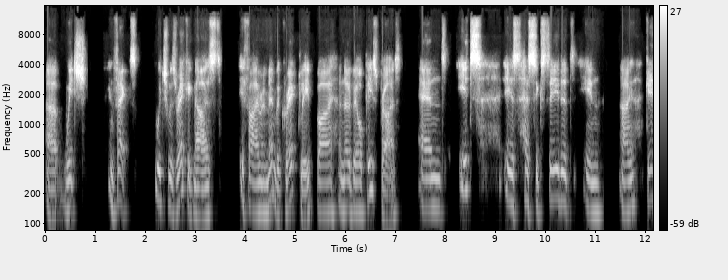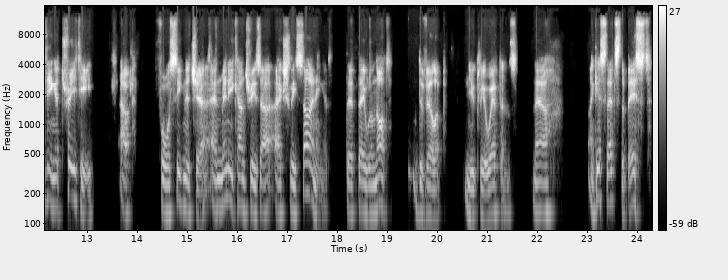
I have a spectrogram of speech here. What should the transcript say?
uh, which, in fact, which was recognized, if I remember correctly, by a Nobel Peace Prize. And it is, has succeeded in uh, getting a treaty up for signature, and many countries are actually signing it, that they will not develop nuclear weapons. Now, I guess that's the best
